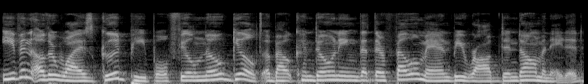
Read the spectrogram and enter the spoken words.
Even otherwise good people feel no guilt about condoning that their fellow man be robbed and dominated,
